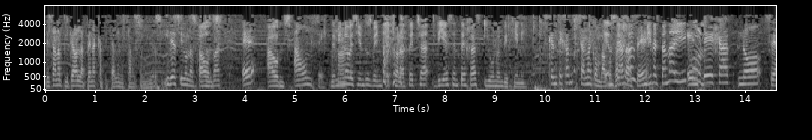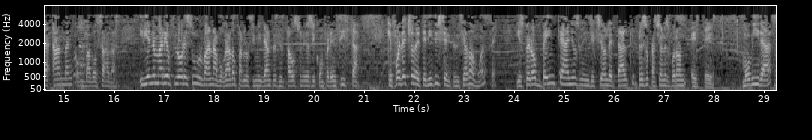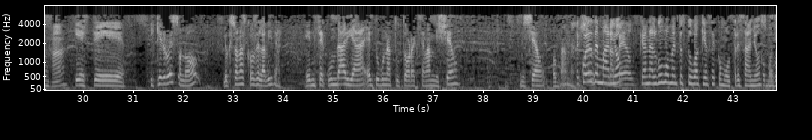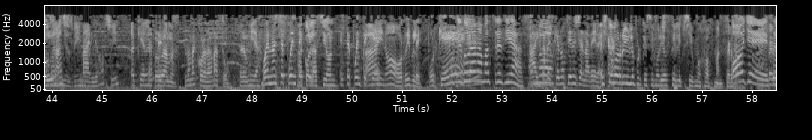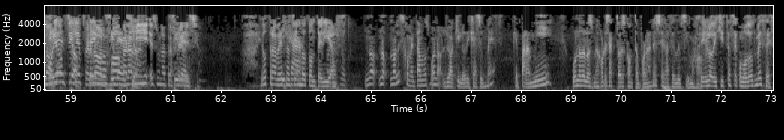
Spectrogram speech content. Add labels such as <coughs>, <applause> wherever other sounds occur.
les han aplicado la pena capital en Estados Unidos? Y de eso y unas A cosas once. más. ¿Eh? A once. A 11. De Ajá. 1928 a la fecha, 10 en Texas y uno en Virginia. Es que en Texas no se andan con En babosadas, Texas, ¿eh? mira, están ahí En con... Texas no se andan con babosadas. Y viene Mario Flores Urban, abogado para los inmigrantes de Estados Unidos y conferencista, que fue de hecho detenido y sentenciado a muerte. Y esperó 20 años la inyección letal, que en tres ocasiones fueron este, movidas. Ajá. Y este y qué grueso, ¿no? Lo que son las cosas de la vida. En secundaria él tuvo una tutora que se llama Michelle Michelle Obama. ¿Te acuerdas de Mario? Mabel. Que en algún momento estuvo aquí hace como tres años. Como dos menos. años vino. Mario. Sí. Aquí en el programa. No me acordaba tú. Pero mira, Bueno, este puente. a qué? colación. ¿Este puente Ay, qué? no, horrible. ¿Por qué? Porque dura nada más tres días. Ay, No. ¿sabes que no tienes llenadera? hija? Estuvo horrible porque se murió Philip Seymour Hoffman. Perdón. Oye, se Perdón. murió Silencio. Philip Perdón, Seymour silencio. Hoffman. para mí es una tragedia. Silencio. Ay, otra vez Hija, haciendo tonterías. No, no, no les comentamos, bueno, yo aquí lo dije hace un mes, que para mí uno de los mejores actores contemporáneos era Philip Seymour Hoffman. Sí, lo dijiste hace como dos meses.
